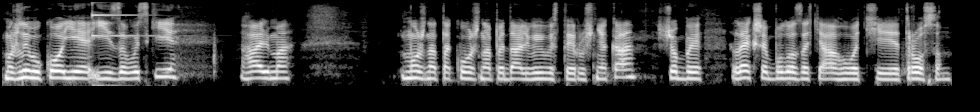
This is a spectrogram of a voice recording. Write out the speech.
Можливо, у кого є і заводські гальма. Можна також на педаль вивести рушняка, щоб легше було затягувати тросом.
